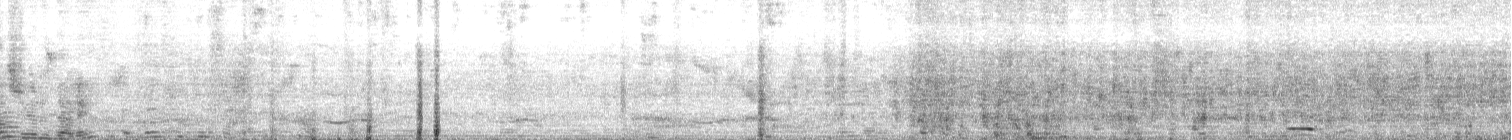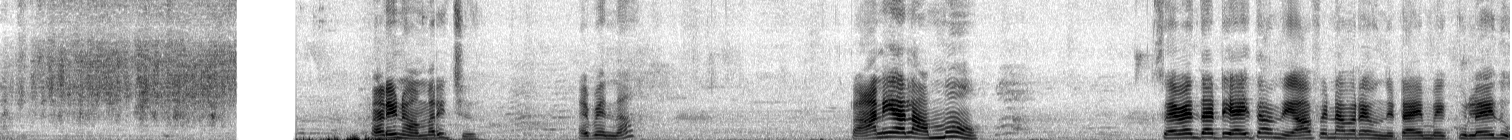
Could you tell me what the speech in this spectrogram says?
దాటింది ఫస్ట్ రుద్దాలి అడిగినా అమ్మరిచ్చు. అయిపోయిందా? కానీ అలా అమ్మో. సెవెన్ థర్టీ అవుతుంది హాఫ్ అన్ అవరే ఉంది. టైం ఎక్కువ లేదు.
